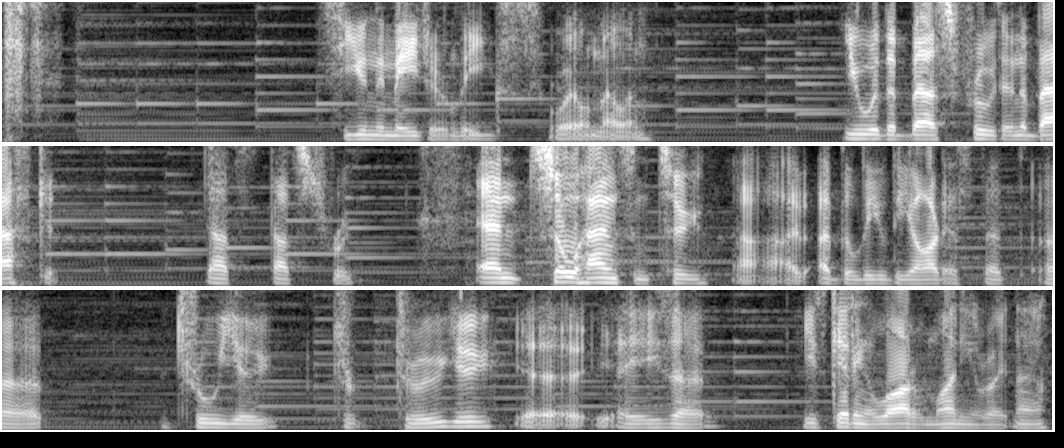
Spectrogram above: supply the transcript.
See you in the major leagues, Royal Melon. You were the best fruit in the basket. That's that's true, and so handsome too. I, I believe the artist that uh, drew you drew you. Uh, he's a he's getting a lot of money right now.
